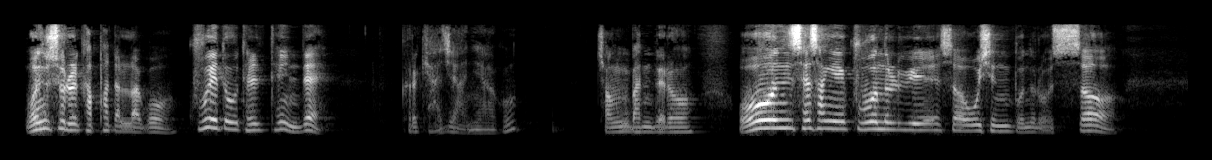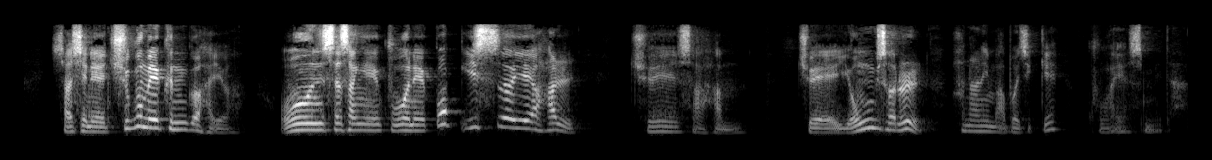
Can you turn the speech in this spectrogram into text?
원수를 갚아달라고 구해도 될 테인데 그렇게 하지 아니하고 정반대로 온 세상의 구원을 위해서 오신 분으로서 자신의 죽음에 근거하여 온 세상의 구원에 꼭 있어야 할 죄 사함, 죄 용서를 하나님 아버지께 구하였습니다.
